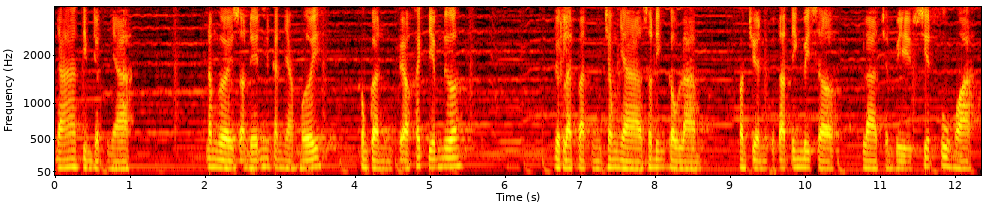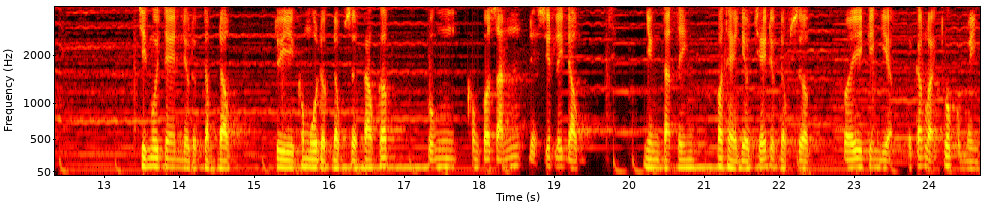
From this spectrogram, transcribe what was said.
Đã tìm được nhà. Năm người dọn đến căn nhà mới, Không cần phải ở khách điếm nữa. Việc lặt vặt trong nhà do Đinh cầu làm. Còn chuyện của tạ tinh bây giờ là chuẩn bị siết phu hòa. Chín mũi tên đều được tẩm độc. Tuy không mua được độc dược cao cấp, Cũng không có rắn để siết lấy độc. Nhưng tạ tinh có thể điều chế được độc dược Với kinh nghiệm về các loại thuốc của mình.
